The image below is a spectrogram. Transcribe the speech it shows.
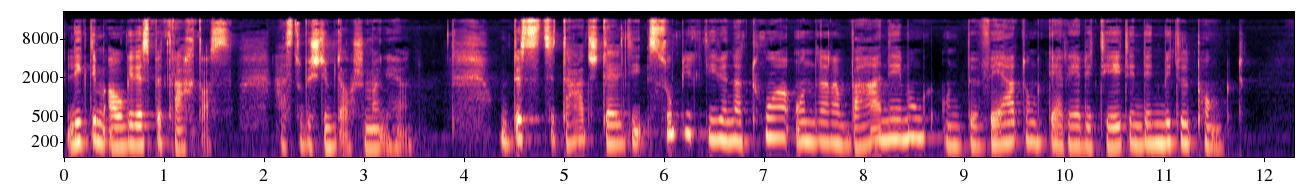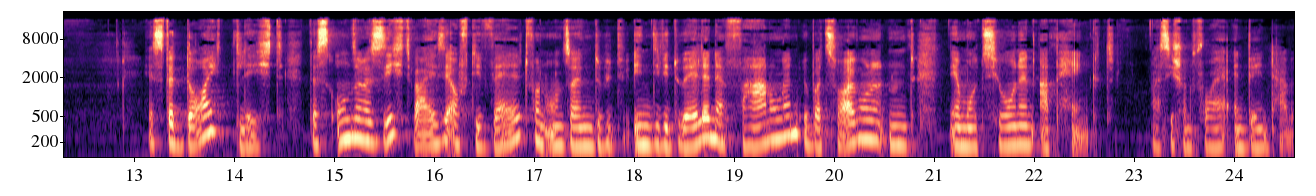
liegt im Auge des Betrachters. Hast du bestimmt auch schon mal gehört. Und das Zitat stellt die subjektive Natur unserer Wahrnehmung und Bewertung der Realität in den Mittelpunkt. Es verdeutlicht, dass unsere Sichtweise auf die Welt von unseren individuellen Erfahrungen, Überzeugungen und Emotionen abhängt was ich schon vorher erwähnt habe.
